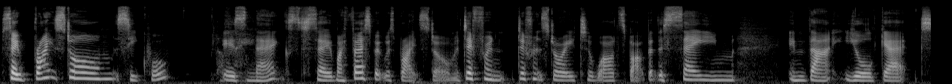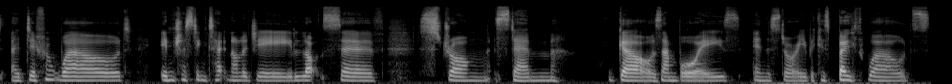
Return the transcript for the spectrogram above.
So Brightstorm sequel is next. So my first book was Brightstorm, a different different story to Wildspark, but the same in that you'll get a different world, interesting technology, lots of strong STEM girls and boys in the story because both worlds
